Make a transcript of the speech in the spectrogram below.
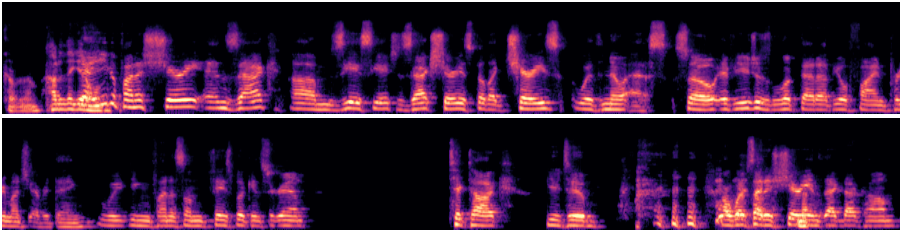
cover them. How do they get? Yeah, you can find us Sherry and Zach. Um, Z A C H Zach Sherry is spelled like cherries with no S. So if you just look that up, you'll find pretty much everything. We, you can find us on Facebook, Instagram, TikTok, YouTube. Our website is sherryandzach.com.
